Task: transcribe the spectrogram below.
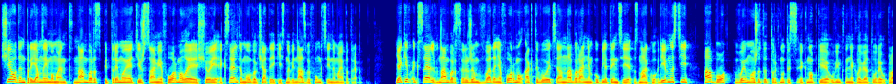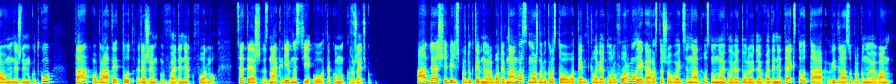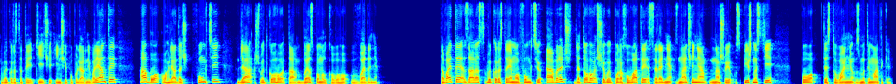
Ще один приємний момент. Numbers підтримує ті ж самі формули, що і Excel, тому вивчати якісь нові назви функцій немає потреби. Як і в Excel, в Numbers режим введення формул активується набиранням у клітинці знаку рівності, або ви можете торкнутися кнопки увімкнення клавіатури у правому нижньому кутку та обрати тут режим введення формул. Це теж знак рівності у такому кружечку. А для ще більш продуктивної роботи в Numbers можна використовувати клавіатуру формул, яка розташовується над основною клавіатурою для введення тексту, та відразу пропонує вам використати ті чи інші популярні варіанти, або оглядач функцій для швидкого та безпомилкового введення. Давайте зараз використаємо функцію average для того, щоб порахувати середнє значення нашої успішності по тестуванню з математики.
